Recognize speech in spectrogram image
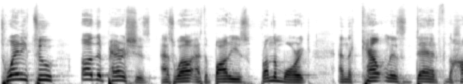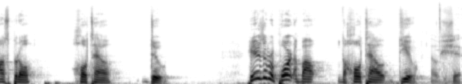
22 other parishes, as well as the bodies from the morgue and the countless dead from the hospital Hotel Dieu. Here's a report about the Hotel Dieu. Oh shit.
